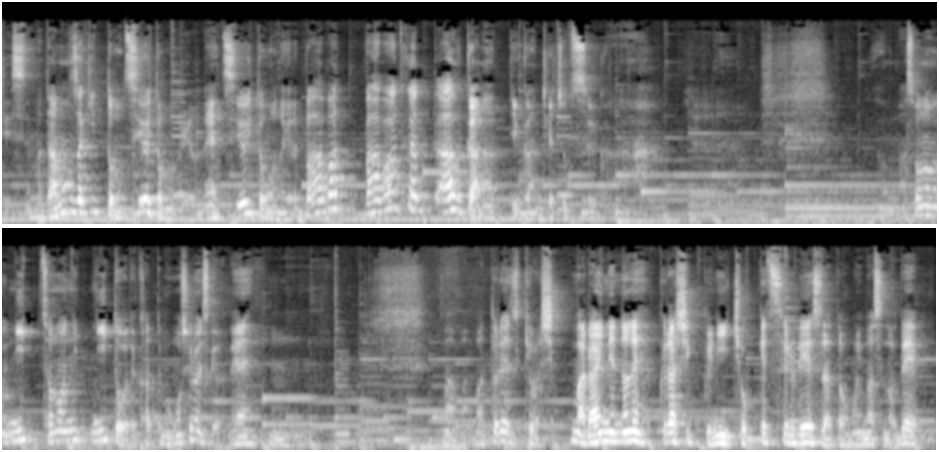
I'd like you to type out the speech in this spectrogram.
ですね、まあ、ダノンザキットも強いと思うんだけどね。強いと思うんだけどバーババーバーが合うかなっていう感じがちょっとするかな、まあ、その 2, その 2, 2頭で買っても面白いんですけどね、うん、まあまあまあとりあえず今日はまあ、来年のねクラシックに直結するレースだと思いますので、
